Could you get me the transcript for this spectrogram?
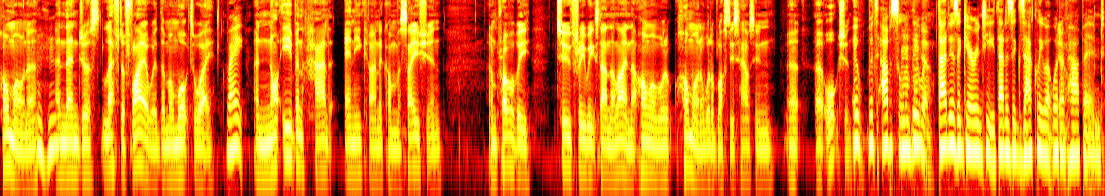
homeowner and then just left a flyer with them and walked away? Right. and not even had any kind of conversation, and probably two, three weeks down the line, that homeowner would, homeowner would have lost his house in uh, uh, auction. It was absolutely what that is a guarantee. That is exactly what would have happened.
